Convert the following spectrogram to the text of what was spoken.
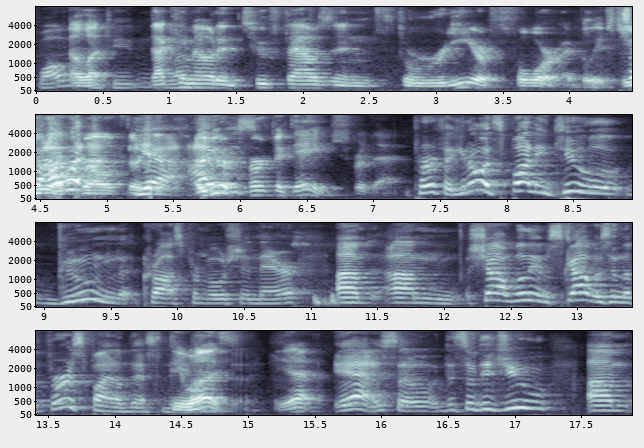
12. Ele- 13, that came out in 2003 or 4, I believe. So you I were wa- 12, 13. yeah, Oh, I you were was- perfect age for that. Perfect. You know what's funny too? Little goon cross promotion there. Um, um, Seann William Scott was in the first Final Destination. He was. Yeah. Yeah. So, so did you? Um,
